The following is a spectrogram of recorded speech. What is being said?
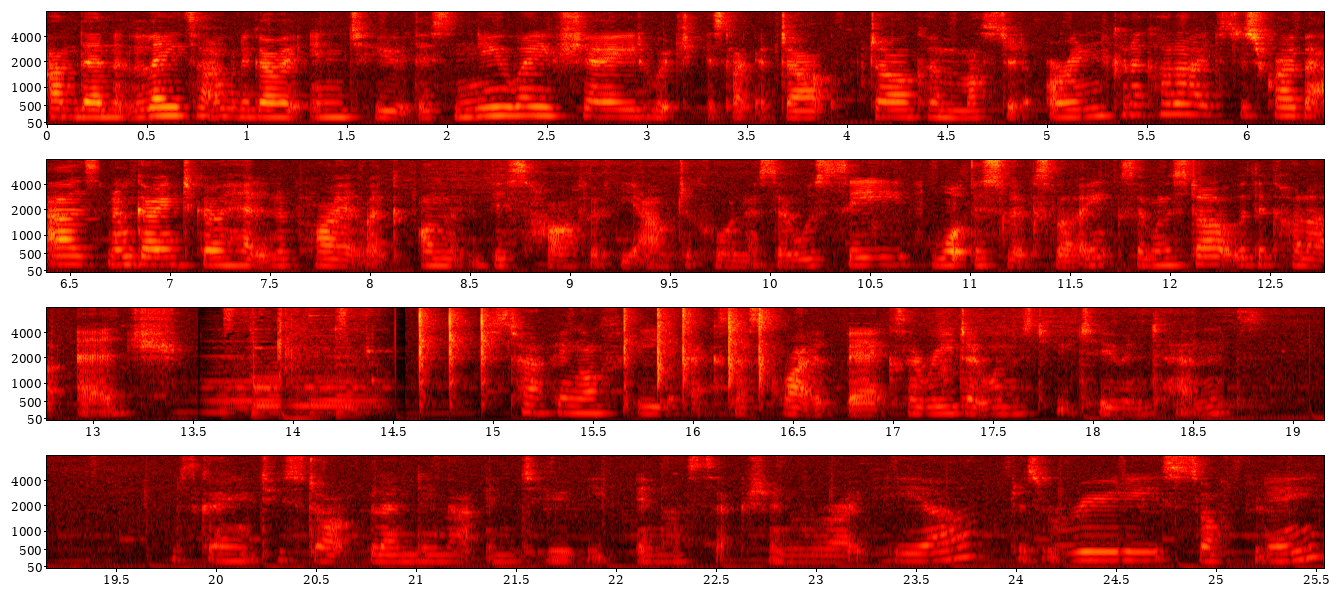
And then later I'm going to go into this new wave shade, which is like a dark, darker mustard orange kind of colour I'd describe it as. And I'm going to go ahead and apply it like on this half of the outer corner. So we'll see what this looks like. So I'm going to start with the colour Edge Just tapping off the excess quite a bit because I really don't want this to be too intense. Just going to start blending that into the inner section right here, just really softly.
